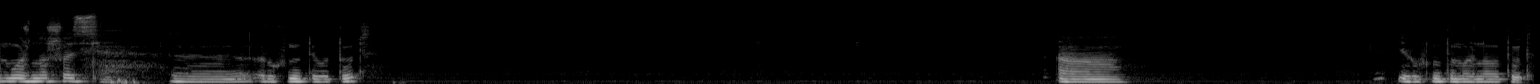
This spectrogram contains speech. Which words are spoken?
можна щось е, рухнути отут. А, І рухнути можна отут.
